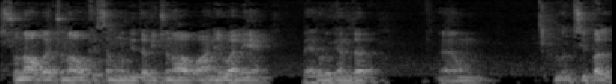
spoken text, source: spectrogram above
सुना होगा चुनाव के संबंधित अभी चुनाव आने वाले हैं बहरोड के अंदर म्यूनसिपल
